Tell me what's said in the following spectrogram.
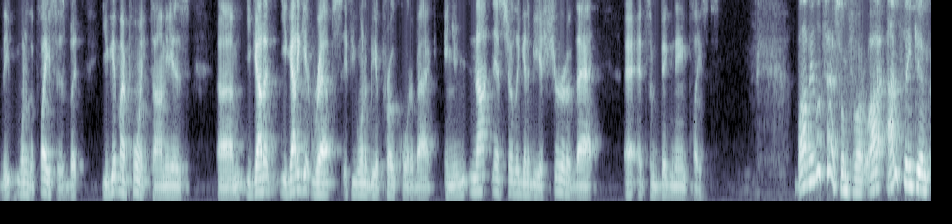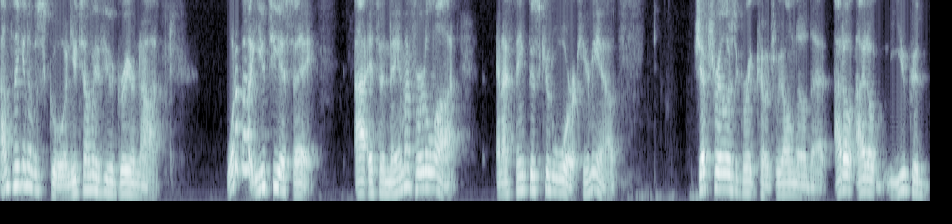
the one of the places, but you get my point, Tommy. Is um, you got to you got to get reps if you want to be a pro quarterback, and you're not necessarily going to be assured of that at, at, some big name places. Bobby, let's have some fun. I, I'm thinking I'm thinking of a school, and you tell me if you agree or not. What about UTSA? Uh, it's a name I've heard a lot, and I think this could work. Hear me out. Jeff Traylor's a great coach. We all know that. I don't. I don't. You could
